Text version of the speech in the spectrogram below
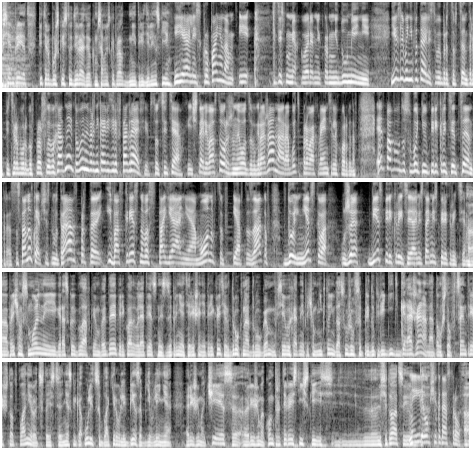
Всем привет. В петербургской студии радио «Комсомольская правда» Дмитрий Делинский. И я, Олеся Крупанина. И здесь мягко говоря, в некотором недоумении. Если вы не пытались выбраться в центр Петербурга в прошлые выходные, то вы наверняка видели фотографии в соцсетях и читали восторженные отзывы горожан о работе правоохранительных органов. Это по поводу субботнего перекрытия центра с остановкой общественного транспорта и воскресного стояния ОМОНовцев и автозаков вдоль Невского уже без перекрытия, а местами с перекрытием. А, причем Смольный и городской главк МВД перекладывали ответственность за принятие решения о перекрытиях друг на друга. Все выходные, причем никто не удосужился предупредить горожан о том, что в центре что-то планируется. То есть несколько улиц блокировали без объявления режима ЧС, режима контртеррористической э, ситуации. Ну, или общей катастрофы.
